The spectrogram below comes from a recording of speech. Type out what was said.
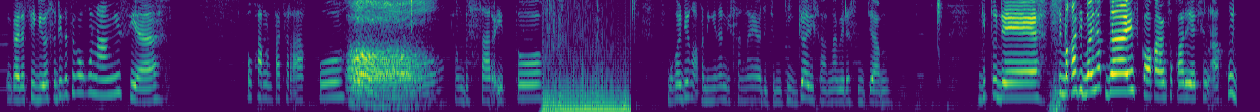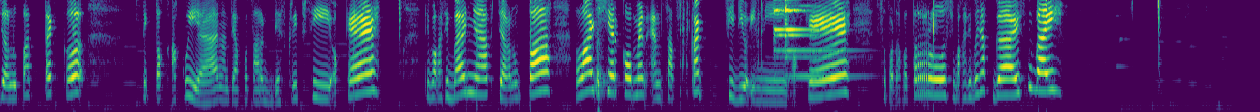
Gak ada video sedih tapi kok aku nangis ya. Aku kangen pacar aku. Yang besar itu. Semoga dia nggak kedinginan di sana ya. Udah jam 3 di sana beda sejam gitu deh. Terima kasih banyak guys. Kalau kalian suka reaction aku, jangan lupa tag ke TikTok aku ya. Nanti aku taruh di deskripsi, oke? Terima kasih banyak. Jangan lupa like, share, comment, and subscribe video ini, oke? Support aku terus. Terima kasih banyak guys. Bye bye.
